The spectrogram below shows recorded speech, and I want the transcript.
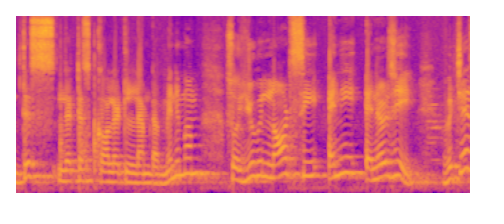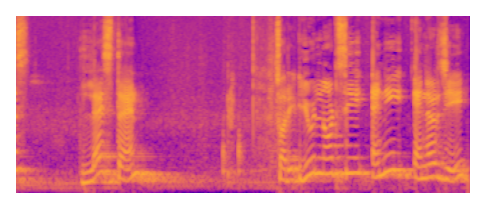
this let us call it lambda minimum. So you will not see any energy which is less than sorry you will not see any energy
